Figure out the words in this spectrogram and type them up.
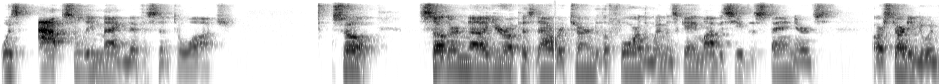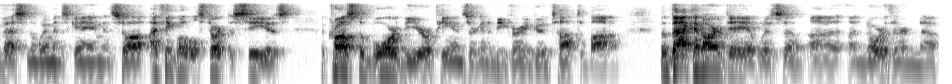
was absolutely magnificent to watch. So, Southern uh, Europe has now returned to the fore in the women's game. Obviously, the Spaniards are starting to invest in the women's game. And so I think what we'll start to see is across the board, the Europeans are going to be very good top to bottom. But back in our day, it was a, a, a Northern uh,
